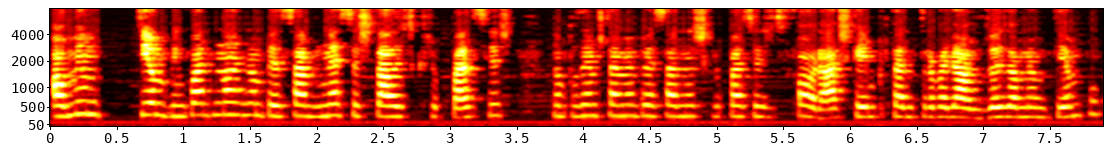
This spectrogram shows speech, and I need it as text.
ao mesmo tempo, enquanto nós não pensarmos nessas tais discrepâncias, não podemos também pensar nas discrepâncias de fora. Acho que é importante trabalhar os dois ao mesmo tempo,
